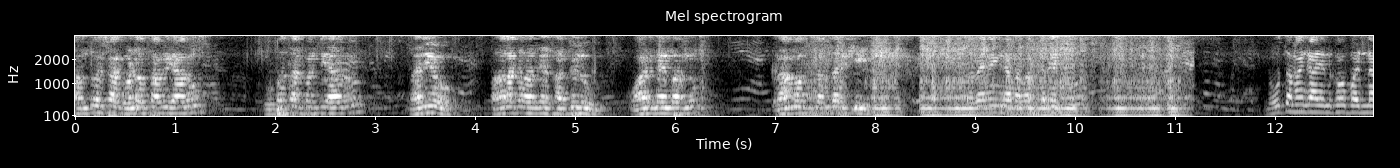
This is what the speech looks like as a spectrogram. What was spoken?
సంతోష గుండస్వామి గారు ఉప సర్పంచ్ గారు మరియు పాలక వర్గ సభ్యులు వార్డు మెంబర్లు గ్రామస్తులందరికీ సవినయంగా నమస్కరిస్తూ నూతనంగా ఎన్నుకోబడిన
